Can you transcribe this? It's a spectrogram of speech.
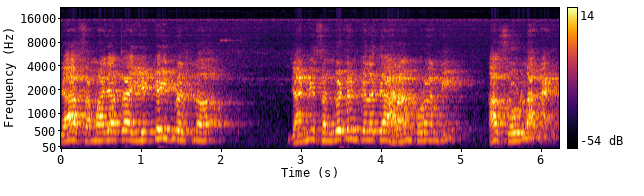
त्या समाजाचा एकही प्रश्न ज्यांनी संघटन केलं त्या हरामखोरांनी हा सोडला नाही.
